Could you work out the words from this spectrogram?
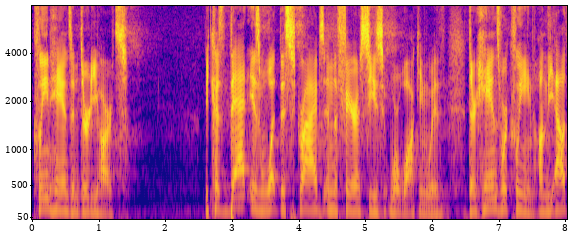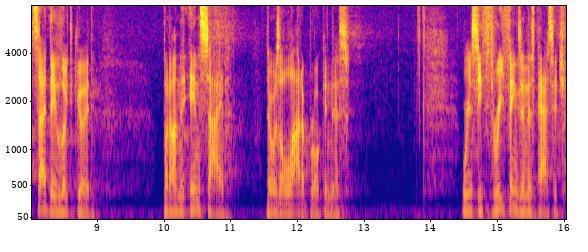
Clean Hands and Dirty Hearts. Because that is what the scribes and the Pharisees were walking with. Their hands were clean. On the outside, they looked good. But on the inside, there was a lot of brokenness. We're going to see three things in this passage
